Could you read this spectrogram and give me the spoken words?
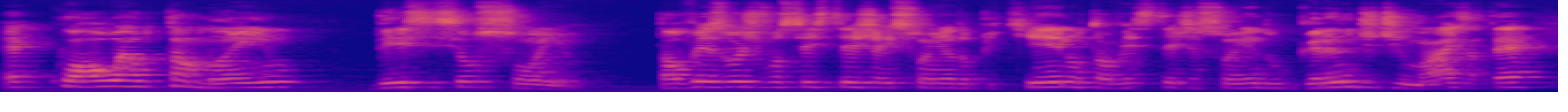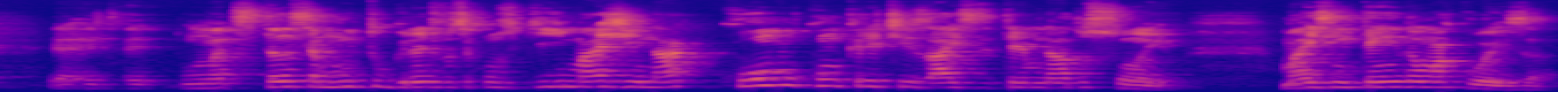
é qual é o tamanho desse seu sonho. Talvez hoje você esteja aí sonhando pequeno, talvez esteja sonhando grande demais, até é, é, uma distância muito grande você conseguir imaginar como concretizar esse determinado sonho. Mas entenda uma coisa,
